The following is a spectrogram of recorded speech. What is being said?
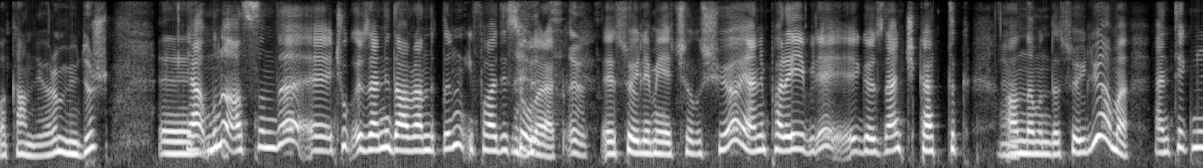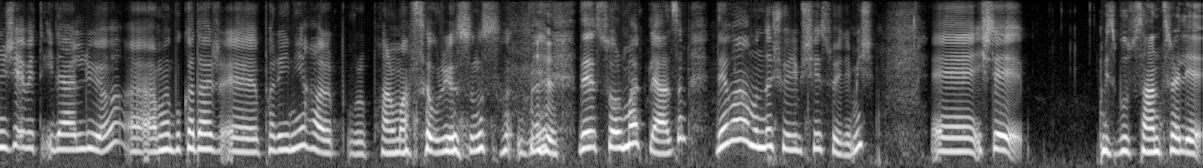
Bakan diyorum müdür. Ee, ya bunu aslında e, çok özenli davrandıklarının ifadesi olarak evet. E, söylemeye çalışıyor. Yani parayı bile e, gözden çıkarttık evet. anlamında söylüyor ama yani teknoloji evet ilerliyor e, ama bu kadar e, parayı niye har parmağı savuruyorsunuz diye evet. de sormak lazım. Devamında şöyle bir şey söylemiş. E, işte biz bu santrali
